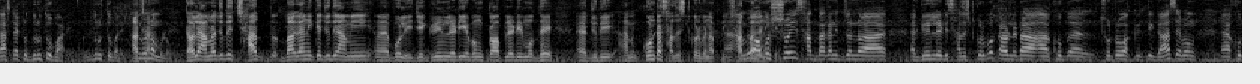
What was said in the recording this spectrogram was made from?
গাছটা একটু দ্রুত বাড়ে দ্রুত বাড়ে আচ্ছা তুলনামূলক। তাহলে আমরা যদি ছাদ বাগানিকে যদি আমি বলি যে গ্রিন লেডি এবং টপ লেডির মধ্যে যদি আমি কোনটা সাজেস্ট করবেন আপনি ছাদ অবশ্যই ছাদ বাগানির জন্য গ্রিন লেডি সাজেস্ট করব কারণ এটা খুব ছোট আকৃতির গাছ এবং খুব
